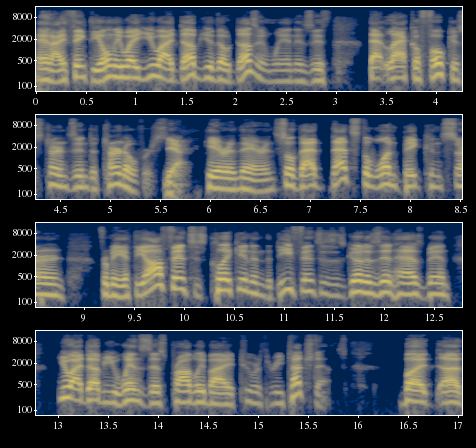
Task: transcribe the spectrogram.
And I think the only way UIW, though, doesn't win is if that lack of focus turns into turnovers yeah. here and there. And so that that's the one big concern for me. If the offense is clicking and the defense is as good as it has been, UIW wins this probably by two or three touchdowns. But uh,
